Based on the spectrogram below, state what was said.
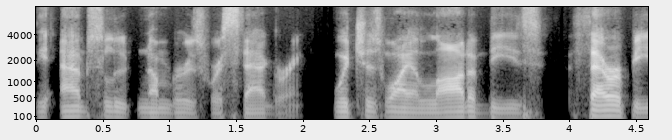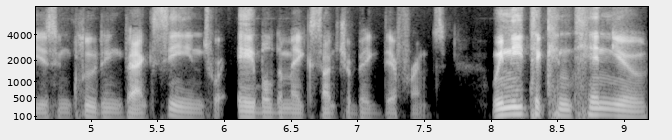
the absolute numbers were staggering, which is why a lot of these therapies, including vaccines, were able to make such a big difference. We need to continue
